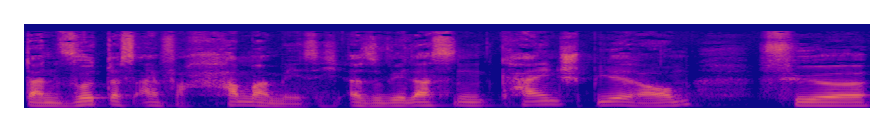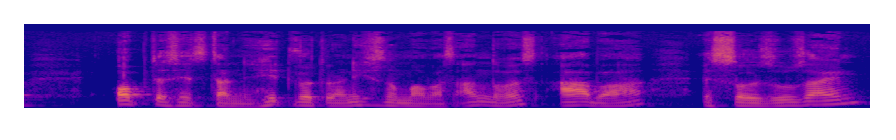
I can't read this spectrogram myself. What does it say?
dann wird das einfach hammermäßig. Also wir lassen keinen Spielraum für, ob das jetzt dann ein Hit wird oder nicht, ist nochmal was anderes. Aber es soll so sein,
